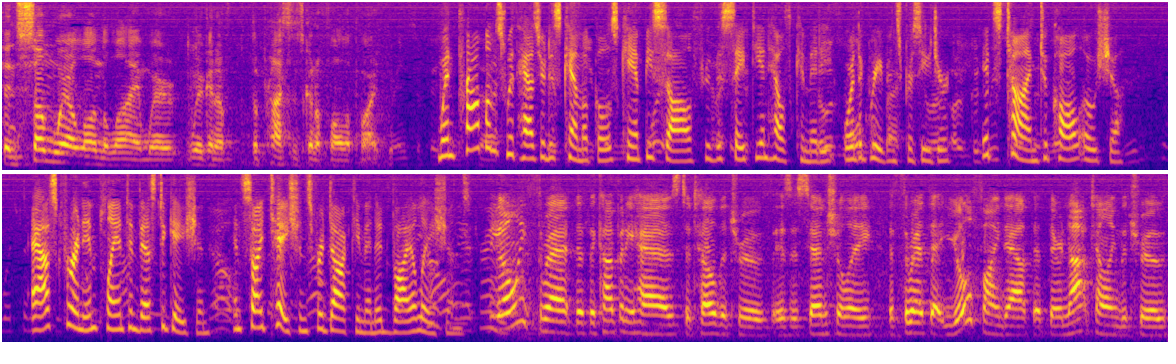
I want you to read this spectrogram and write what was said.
then somewhere along the line where we're to, the process is going to fall apart. When problems with hazardous chemicals can't be solved through the Safety and Health Committee or the grievance procedure, it's time to call OSHA. Ask for an in-plant investigation and citations for documented violations. The only threat that the company has to tell the truth is essentially the threat that you'll find out that they're not telling the truth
